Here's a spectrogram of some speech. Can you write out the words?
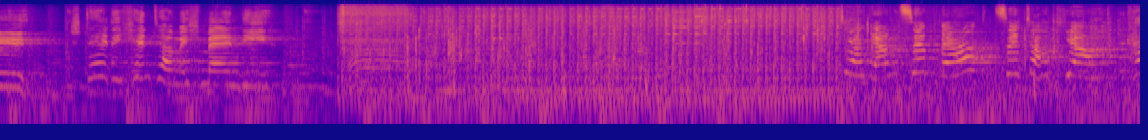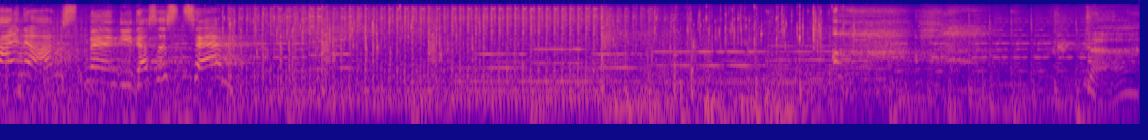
Penny! Stell dich hinter mich, Mandy. Der ganze Berg zittert ja. Keine Angst, Mandy. Das ist Sam. Na?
